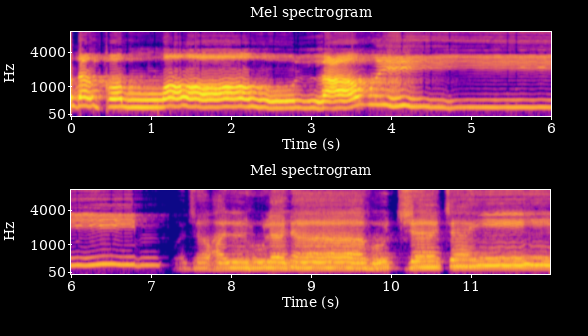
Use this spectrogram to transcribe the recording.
صدق الله العظيم. واجعله لنا هجتين.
